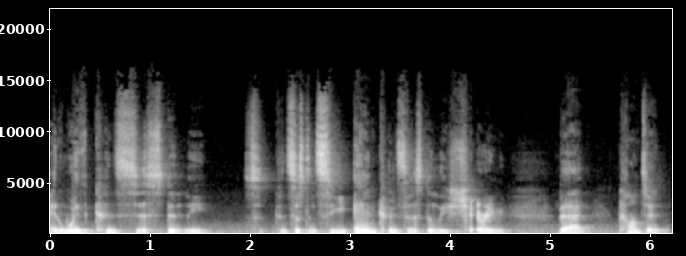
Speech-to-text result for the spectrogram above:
And with consistently consistency and consistently sharing that content,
